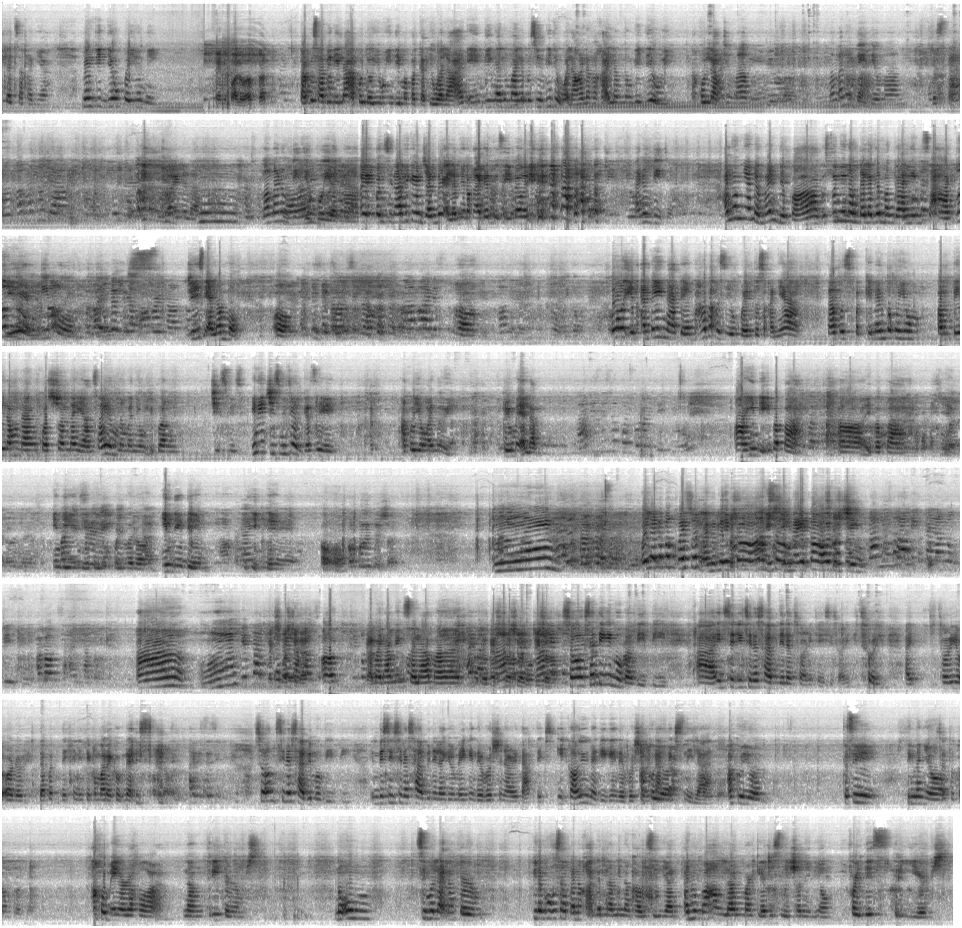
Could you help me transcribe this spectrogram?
updated sa kanya. May video pa yun eh. Any follow-up, Kat? Tapos sabi nila, ako daw yung hindi mapagkatiwalaan. Eh, hindi nga lumalabas yung video. Wala nga nakakaalam ng video eh. Ako lang. Video, ma'am. Ma'am, anong video, ma'am? Basta. Ma'am, anong video po yun, ma'am? Ay, pag sinabi ko yung gender, alam niyo na kagad kung sino eh. Anong video? Alam niya naman, di ba? Gusto niyo lang talaga manggaling sa Ma'am, no, akin. hindi po. JC, alam mo. Oh. Oh. Oo, in antayin natin. Mahaba kasi yung kwento sa kanya. Tapos, pag kinento ko yung parte lang ng question na yan, sayang naman yung ibang chismis. Hindi chismis yan kasi ako yung ano eh. Yung may alam. Ah, hindi. Iba pa. Ah, iba pa. Yeah. Hindi, hindi ito yung pulveron. Hindi din. Hindi din. Oo. Mm. Wala na bang question? Ano na ito? Fishing na ito. Fishing. Topic na lang ng video about saan lang. Ah. Mm. Next question, ah. Ah, maraming salamat. Next question, Jason. So, sa tingin mo ba, VP, ah instead yung sinasabi nilang, sorry, Casey, sorry, sorry, ay, sorry, Your Honor, dapat hindi ko ma-recognize. so, ang sinasabi mo, VP, imbes yung sinasabi nilang you're making diversionary tactics, ikaw yung nagiging diversionary Ako yun. tactics nila Ako yun. Kasi, tingnan nyo, sa totoong problema. ako mayor ako ha, ng three terms. Noong simula ng term, pinag-uusapan na kaagad namin ng council yan. Ano ba ang landmark legislation ninyo for these three years?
